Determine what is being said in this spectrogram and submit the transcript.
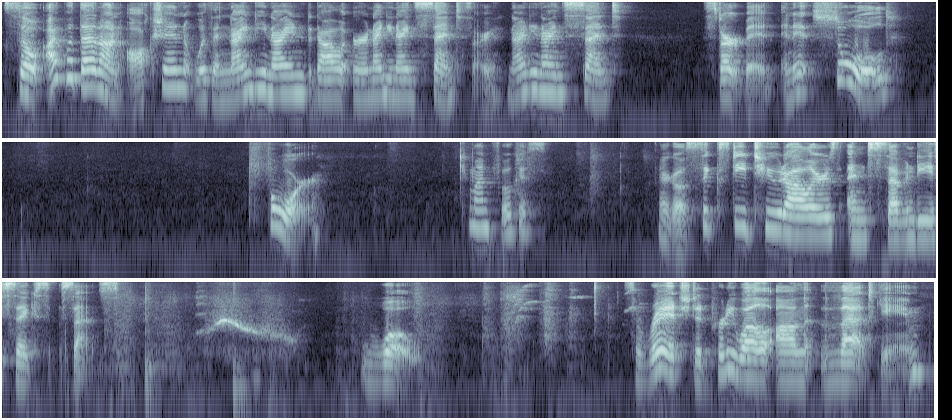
So I put that on auction with a $99 or 99 cent, sorry, 99 cent start bid and it sold for come on focus. There it goes $62.76 whoa. So rich did pretty well on that game.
